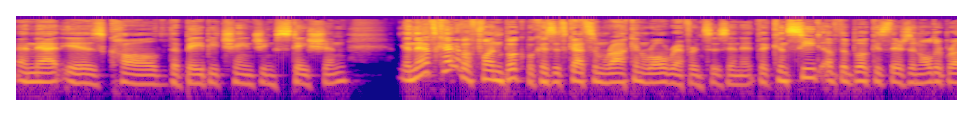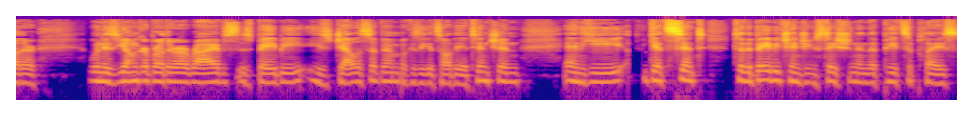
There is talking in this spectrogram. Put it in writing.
and that is called The Baby Changing Station. And that's kind of a fun book because it's got some rock and roll references in it. The conceit of the book is there's an older brother when his younger brother arrives, his baby, he's jealous of him because he gets all the attention and he gets sent to the baby changing station in the pizza place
